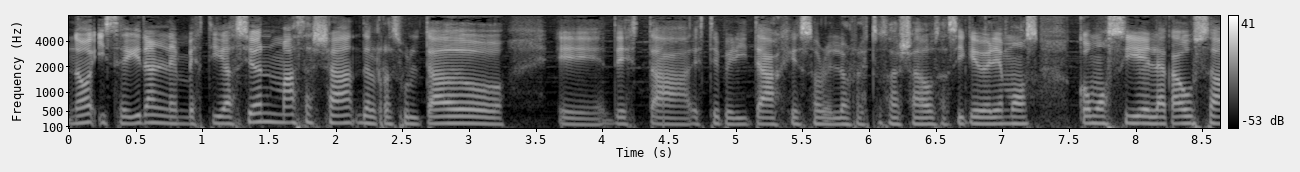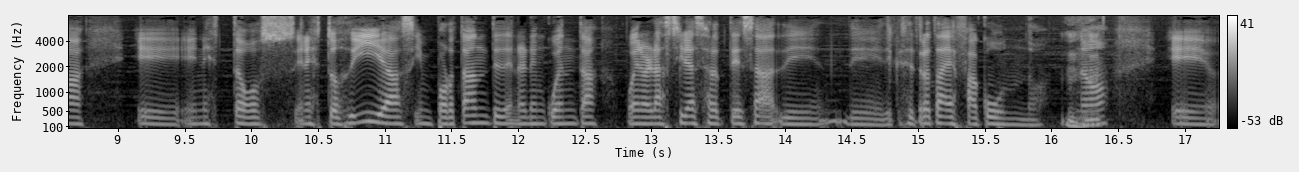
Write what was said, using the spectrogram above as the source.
¿No? y seguir en la investigación más allá del resultado eh, de, esta, de este peritaje sobre los restos hallados. Así que veremos cómo sigue la causa eh, en, estos, en estos días. Importante tener en cuenta, bueno, ahora sí la certeza de, de- de que se trata de Facundo, ¿no? Eh,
